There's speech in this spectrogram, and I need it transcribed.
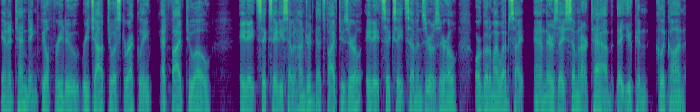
in attending feel free to reach out to us directly at 520 886 8700. That's 520 886 8700. Or go to my website and there's a seminar tab that you can click on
